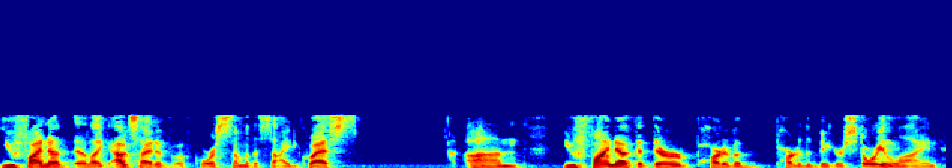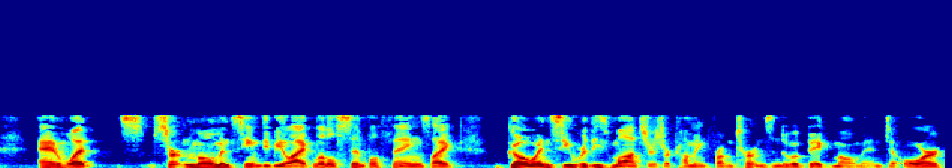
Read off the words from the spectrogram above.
you find out that like outside of, of course, some of the side quests, um, you find out that they're part of a part of the bigger storyline. And what s- certain moments seem to be like little simple things, like go and see where these monsters are coming from, turns into a big moment, or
